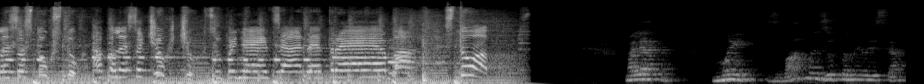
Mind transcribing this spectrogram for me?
колесо стук-стук, а колесо чух-чух, зупиняється де треба. Стоп! Малята, ми з вами зупинилися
